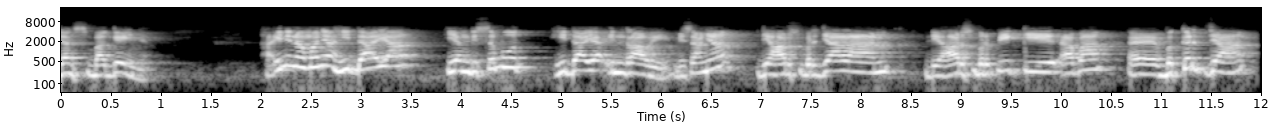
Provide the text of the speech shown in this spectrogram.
dan sebagainya. Nah, ini namanya hidayah yang disebut hidayah indrawi. Misalnya dia harus berjalan, dia harus berpikir, apa, eh, bekerja,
